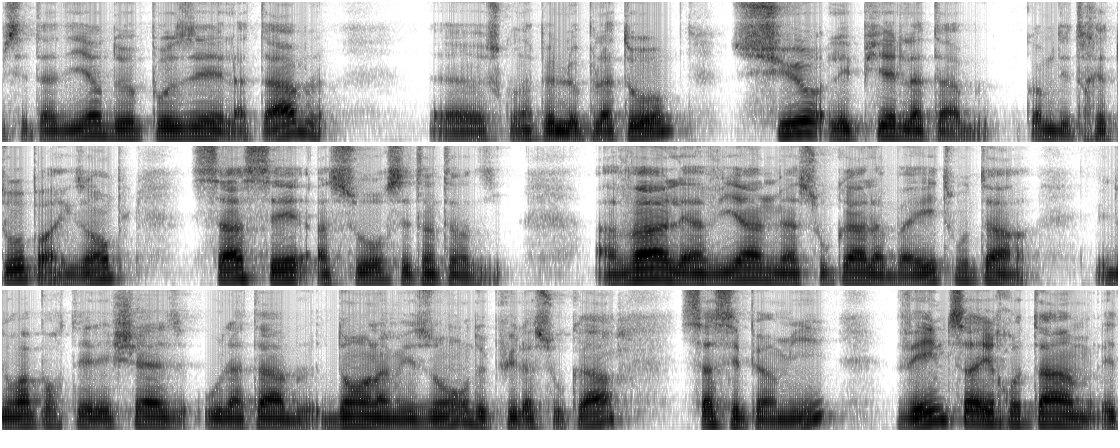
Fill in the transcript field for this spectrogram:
c'est-à-dire de poser la table euh, ce qu'on appelle le plateau, sur les pieds de la table, comme des tréteaux par exemple. Ça, c'est assour, c'est interdit. Aval et avian mais la baït mutar. Mais de rapporter les chaises ou la table dans la maison, depuis la souka, ça c'est permis. Veim les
